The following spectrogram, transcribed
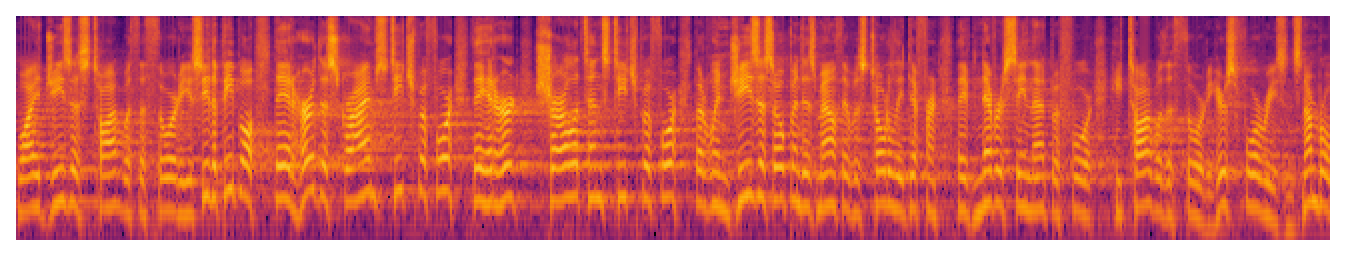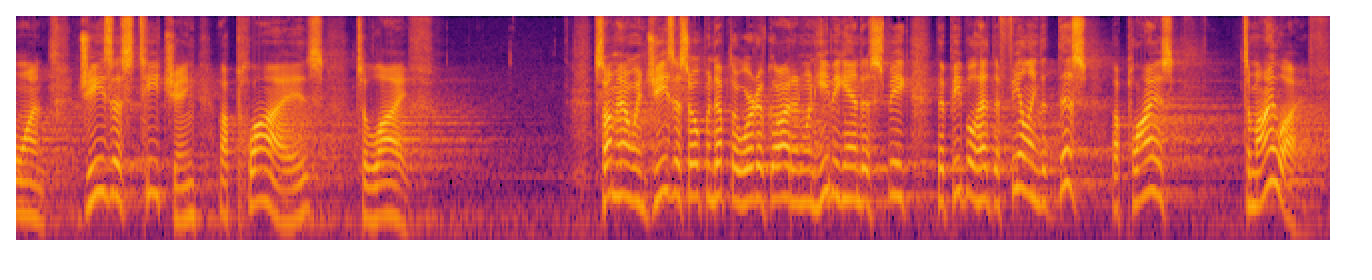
why Jesus taught with authority. You see the people they had heard the scribes teach before, they had heard charlatans teach before, but when Jesus opened his mouth it was totally different. They've never seen that before. He taught with authority. Here's four reasons. Number 1, Jesus teaching applies to life. Somehow, when Jesus opened up the Word of God and when he began to speak, the people had the feeling that this applies to my life.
